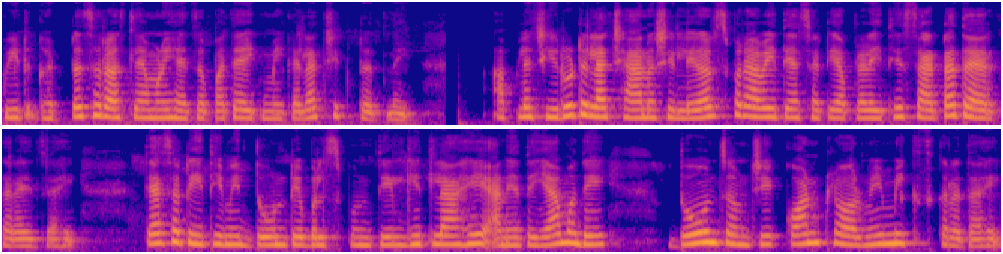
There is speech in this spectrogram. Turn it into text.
पीठ घट्टसर असल्यामुळे ह्या चपात्या एकमेकाला चिकटत नाही. आपल्या चिरोट्याला छान असे लेअर्स परावे त्यासाठी आपल्याला इथे साठा तयार करायचा आहे. त्यासाठी इथे मी दोन टेबलस्पून तेल घेतलं आहे आणि आता यामध्ये दोन चमचे कॉर्नफ्लॉवर मी मिक्स करत आहे.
